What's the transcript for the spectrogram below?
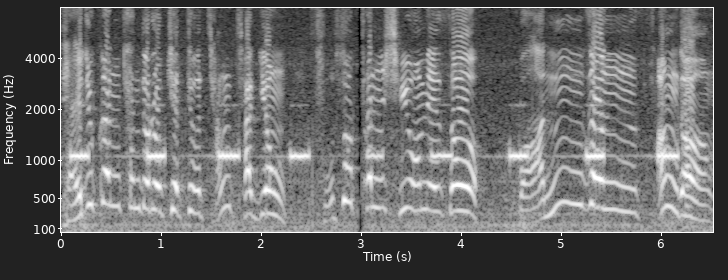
대륙간 탄도로켓 장착용 수소탄 시험에서 완전 성공.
